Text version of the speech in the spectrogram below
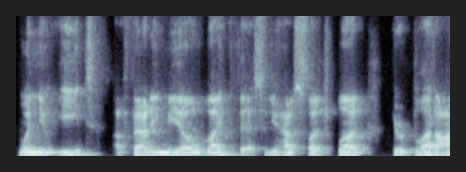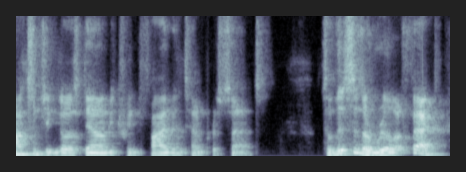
when you eat a fatty meal like this and you have sludge blood, your blood oxygen goes down between 5 and 10%. So this is a real effect,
